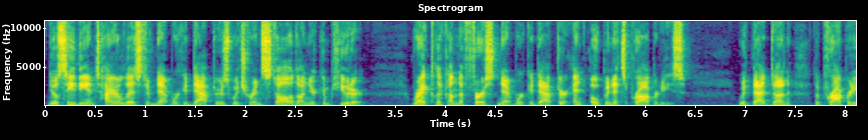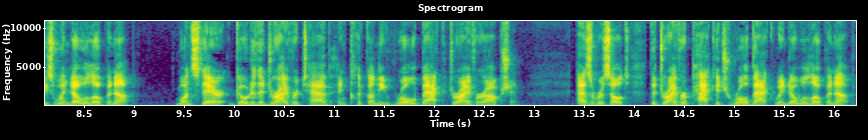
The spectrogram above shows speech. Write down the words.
You'll see the entire list of network adapters which are installed on your computer. Right-click on the first network adapter and open its properties. With that done, the Properties window will open up. Once there, go to the Driver tab and click on the Rollback Driver option. As a result, the Driver Package Rollback window will open up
